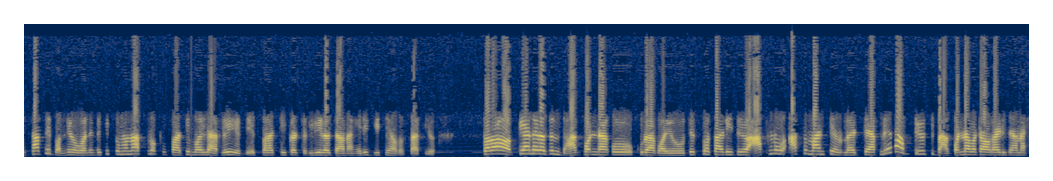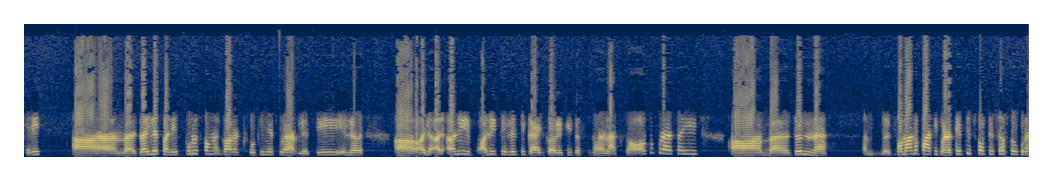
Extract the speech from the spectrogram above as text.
साँच्चै भन्ने हो भनेदेखि तुलनात्मक रूपमा चाहिँ महिलाहरूले यसबाट टिकट लिएर जाँदाखेरि जित्ने अवस्था थियो। तर त्यहाँनिर जुन भागभन्डाको कुरा भयो त्यस पछाडि त्यो आफ्नो आफ्नो मान्छेहरूलाई च्याप्ने र त्यो भागभन्डाबाट अगाडि जाँदाखेरि जहिले पनि पुरुषसँगै गएर ठोकिने कुराहरूले चाहिँ यसले अलि अलि अलि त्यसले चाहिँ गाइड गर्यो कि जस्तो मलाई लाग्छ। अर्को कुरा चाहिँ जुन समानुपातिकबाट तेत्तिस प्रतिशतको कुरा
